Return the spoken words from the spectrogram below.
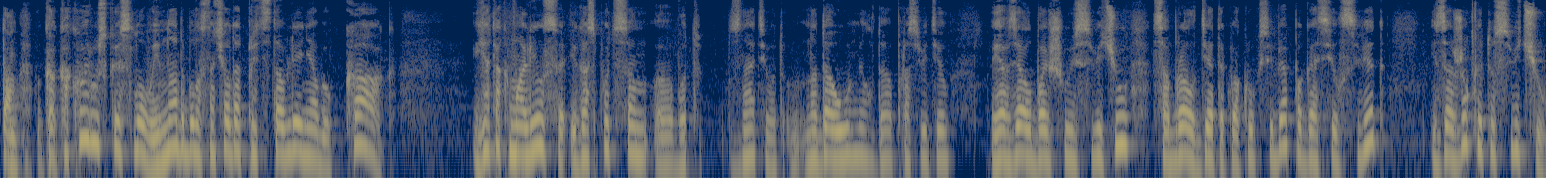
там, какое русское слово? Им надо было сначала дать представление об как? Я так молился, и Господь сам, э, вот, знаете, вот надоумил, да, просветил. Я взял большую свечу, собрал деток вокруг себя, погасил свет и зажег эту свечу.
